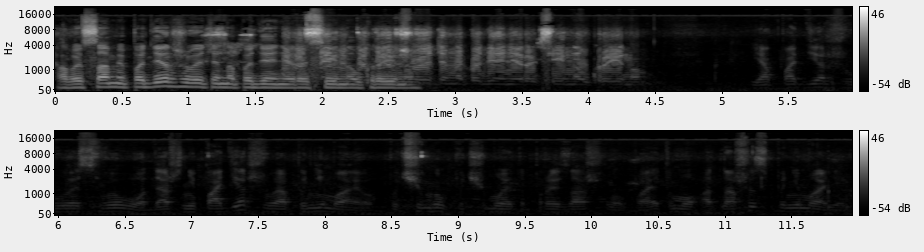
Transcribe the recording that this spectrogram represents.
А вы сами поддерживаете нападение России на Украину? Поддерживаете нападение России на Украину? Я поддерживаю СВО, даже не поддерживаю, а понимаю, почему, почему это произошло. Поэтому отношусь с пониманием.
